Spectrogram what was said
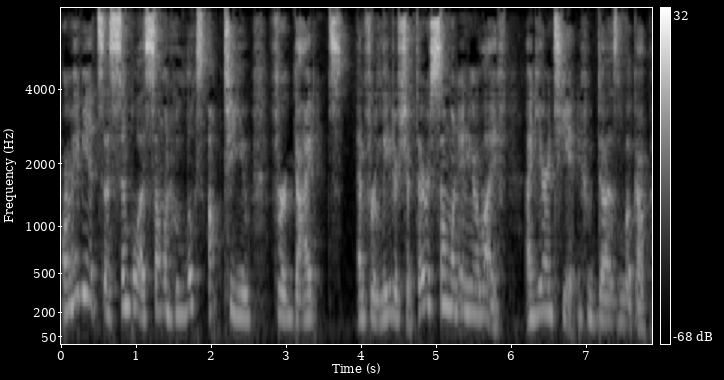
or maybe it's as simple as someone who looks up to you for guidance and for leadership. There is someone in your life, I guarantee it, who does look up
